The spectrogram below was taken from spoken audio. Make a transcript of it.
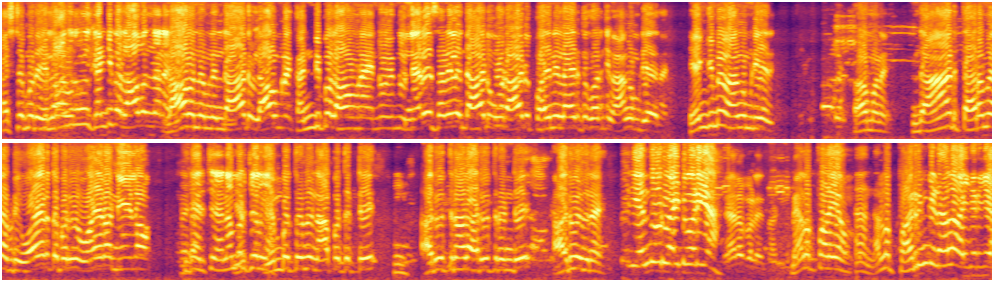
கஸ்டமர் எல்லாரும் கண்டிப்பா லாபம் தானே? லாபம் நம்ம இந்த ஆடு லாபம்ண்ணே கண்டிப்பா லாபம்ண்ணே. இன்னும் இன்னும் நிறைய சடையில இந்த ஆடு ஒரு ஆடு பதினேழாயிரத்துக்கு குறைஞ்சு வாங்க முடியாதுண்ணே. எங்கேயுமே வாங்க முடியாது. ஆமாண்ணே. இந்த ஆடு தரமே அப்படி உயரத்தை பாருங்க உயரம் நீளம். நம்பர் சொல்லுங்க. எண்பத்தொன்னு நாற்பத்தெட்டு அறுபத்தி நாலு அறுபத்தி ரெண்டு அறுபதுண்ணே இது எந்த ஊர் வாங்கிட்டு வரீங்க மேலப்பாளையம் மேலப்பாளையம். நல்ல பருங்குனாலும் வாங்கிறீங்க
